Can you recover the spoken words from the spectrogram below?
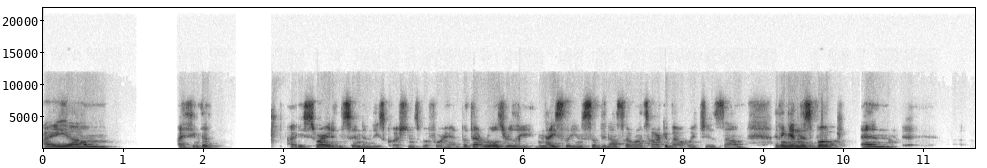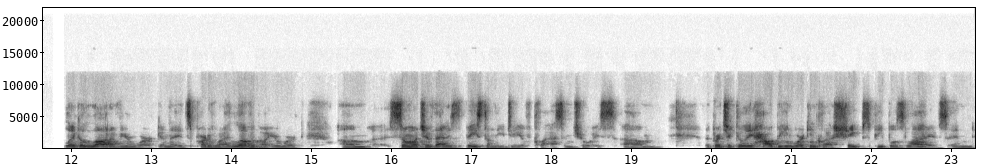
I um I think that I swear I didn't send him these questions beforehand, but that rolls really nicely into something else I want to talk about, which is um, I think in this book and like a lot of your work, and it's part of what I love about your work, um, so much of that is based on the idea of class and choice, um, particularly how being working class shapes people's lives. And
